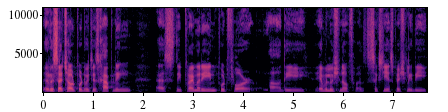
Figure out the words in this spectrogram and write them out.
research output which is happening as the primary input for uh, the evolution of 6G, especially the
